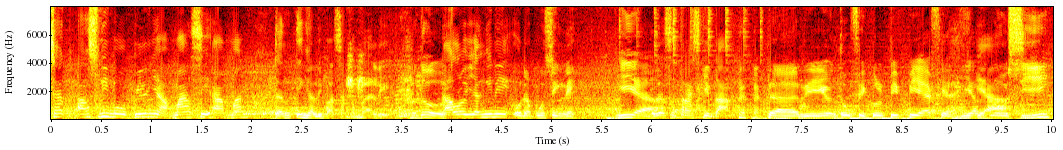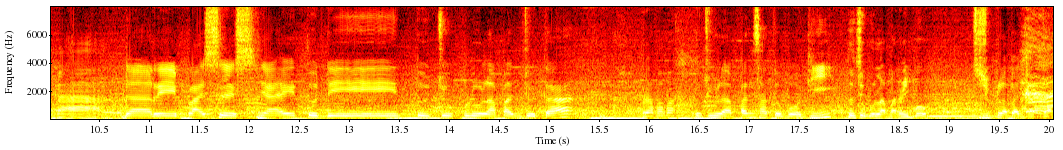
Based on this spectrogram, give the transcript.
cat asli mobilnya masih aman dan tinggal dipasang kembali. Betul. Kalau yang ini udah pusing nih, Iya. udah stres kita. dari untuk Vicul PPF ya yang Ya. glossy Nah, dari price list-nya itu di 78 juta berapa Pak? 78 satu body 78 ribu? 78 juta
